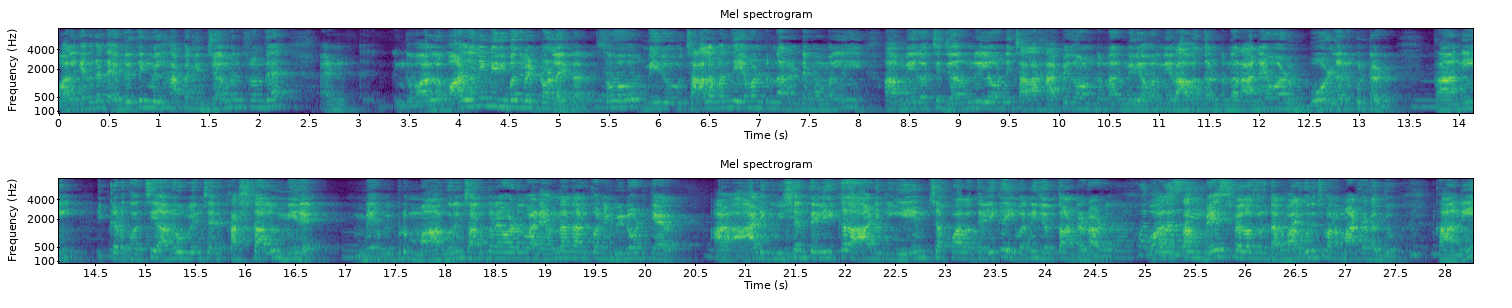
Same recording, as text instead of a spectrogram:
వాళ్ళకి ఎందుకంటే everything will happen in German from there and ఇంకా వాళ్ళ వాళ్ళని మీరు ఇబ్బంది పెట్టిన వాళ్ళు అవుతారు సో మీరు చాలా మంది ఏమంటున్నారంటే మమ్మల్ని ఆ మీరు వచ్చి జర్మనీలో ఉండి చాలా హ్యాపీగా ఉంటున్నారు. మీరు ఎవరిని రావద్దు అంటున్నారు అనేవాడు బోల్డ్ అనుకుంటాడు. కానీ ఇక్కడికి వచ్చి అనుభవించేది కష్టాలు మీరే. మేము ఇప్పుడు మా గురించి అనుకునేవాడు వాడు ఏమన్నా అనుకోని వీ డోంట్ కేర్ ఆడికి విషయం తెలియక ఆడికి ఏం చెప్పాలో తెలియక ఇవన్నీ చెప్తా ఉంటాడు ఆడు. వాళ్ళ సమ్ వేస్ట్ ఫెలోస్ ఉంటారు. వాళ్ళ గురించి మనం మాట్లాడొద్దు. కానీ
